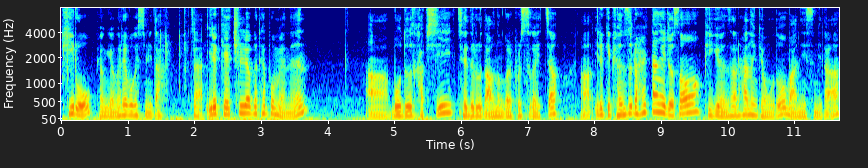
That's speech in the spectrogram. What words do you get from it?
b로 변경을 해보겠습니다. 자, 이렇게 출력을 해보면은 아, 모두 값이 제대로 나오는 걸 볼 수가 있죠. 아, 이렇게 변수를 할당해줘서 비교 연산을 하는 경우도 많이 있습니다.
